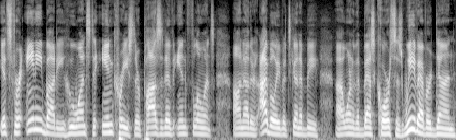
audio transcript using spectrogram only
it's for anybody who wants to increase their positive influence on others. I believe it's going to be uh, one of the best courses we've ever done,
